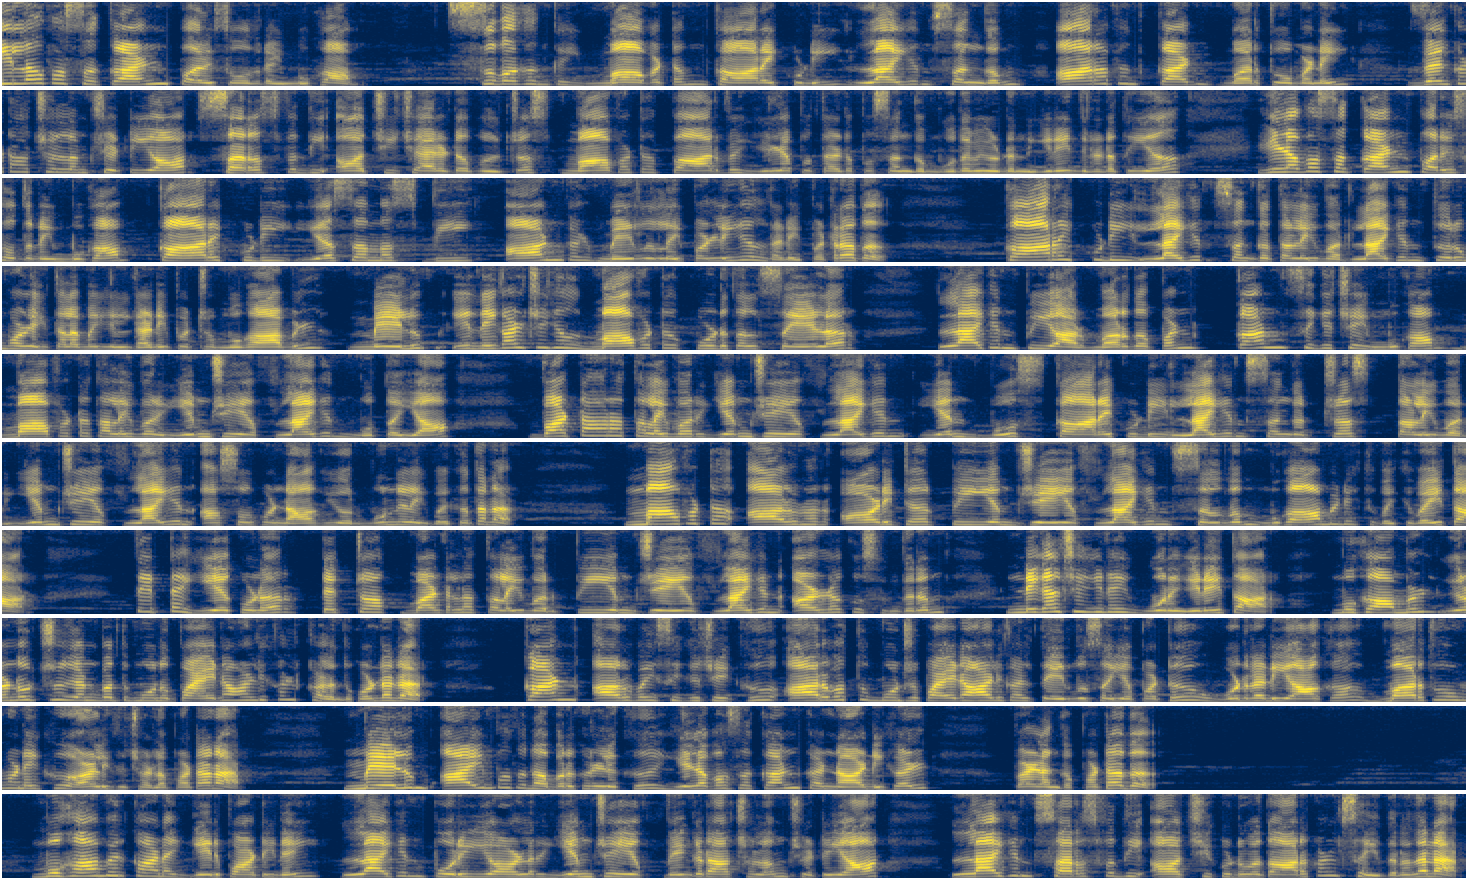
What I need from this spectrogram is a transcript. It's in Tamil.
இலவச கண் பரிசோதனை முகாம். சிவகங்கை மாவட்டம் காரைக்குடி லயன் சங்கம் அரவிந்த் கண் மருத்துவமனை வெங்கடாச்சலம் செட்டியார் சரஸ்வதி ஆட்சி சேரிட்டபிள் ட்ரஸ்ட் மாவட்ட பார்வை இழப்பு தடுப்பு சங்கம் உதவியுடன் இணைந்து நடத்திய இலவச கண் பரிசோதனை முகாம் காரைக்குடி எஸ்எம்எஸ்வி ஆண்கள் மேல்நிலைப் பள்ளியில் நடைபெற்றது. காரைக்குடி லயன் சங்க தலைவர் லயன் திருமலை தலைமையில் நடைபெற்ற முகாமில் மேலும் இந்நிகழ்ச்சியில் மாவட்ட கூடுதல் செயலர் லயன் பி ஆர் மருதப்பன் கண் சிகிச்சை முகாம் மாவட்ட தலைவர் எம்ஜேஎஃப் லயன் முத்தையா வட்டார தலைவர் MJF lion N Bose Karaikudi lion சங்க ட்ரஸ்ட் தலைவர் எம்ஜேஎஃப் லயன் அசோகன் ஆகியோர் முன்னிலை வகித்தனர். மாவட்ட ஆளுநர் auditor P M JF lion Selvam முகாமினை துவக்கி வைத்தார். திட்ட இயக்குனர் டிக்டாக் மண்டல தலைவர் P M JF line Azhagu Sundaram நிகழ்ச்சியினை ஒருங்கிணைத்தார். முகாமில் இருநூற்று எண்பத்தி மூணு பயனாளிகள் கலந்து கொண்டனர். கண் அறுவை சிகிச்சைக்கு அறுபத்தி மூன்று பயனாளிகள் தேர்வு செய்யப்பட்டு உடனடியாக மருத்துவமனைக்கு அழைத்துச் செல்லப்பட்டனர். மேலும் ஐம்பது நபர்களுக்கு இலவச கண் கண்ணாடிகள் வழங்கப்பட்டது. முகாமிற்கான ஏற்பாட்டினை லயன் பொறியாளர் எம்ஜேஎஃப் வெங்கடாச்சலம் செட்டியார் லயன் சரஸ்வதி ஆட்சி குடும்பத்தார்கள் செய்திருந்தனர்.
